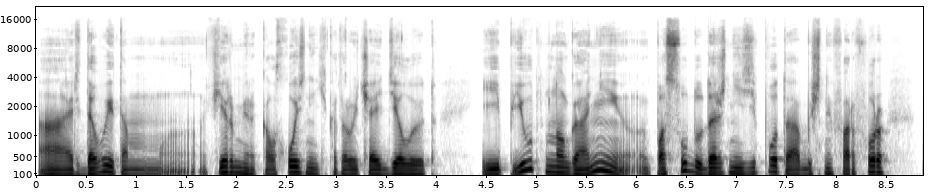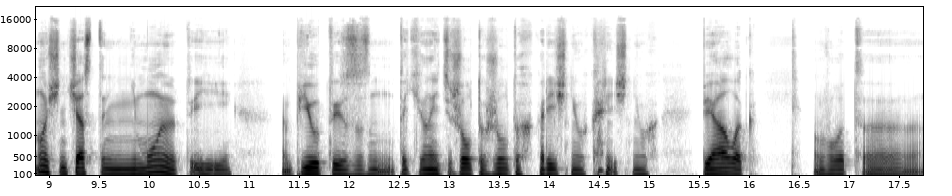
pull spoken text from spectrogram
рядовые там э, фермеры, колхозники, которые чай делают и пьют много, они посуду даже не из ипота, а обычный фарфор, ну, очень часто не моют и пьют из таких, знаете, желтых-желтых, коричневых-коричневых пиалок. Вот. Э,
